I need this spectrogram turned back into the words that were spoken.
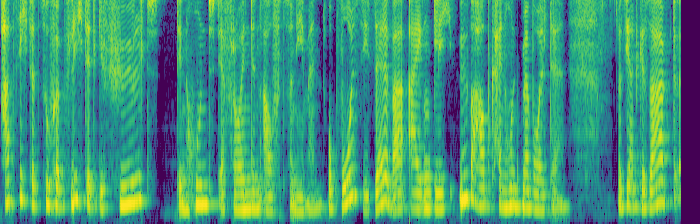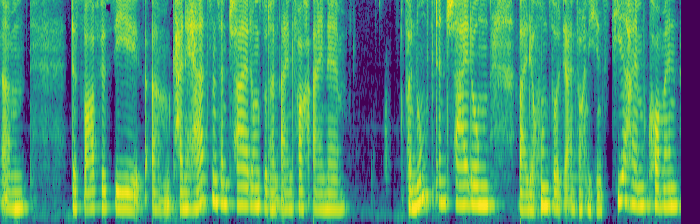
hat sich dazu verpflichtet gefühlt, den Hund der Freundin aufzunehmen, obwohl sie selber eigentlich überhaupt keinen Hund mehr wollte. Sie hat gesagt, ähm, das war für sie ähm, keine Herzensentscheidung, sondern einfach eine Vernunftentscheidung, weil der Hund sollte einfach nicht ins Tierheim kommen.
